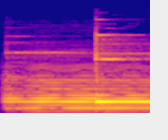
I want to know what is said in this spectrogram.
Música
